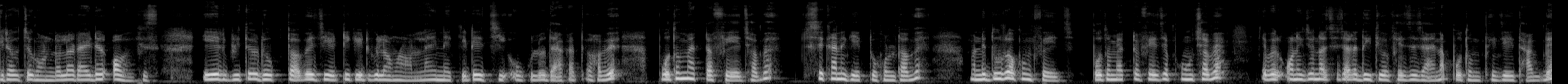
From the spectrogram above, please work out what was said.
এটা হচ্ছে গন্ডোলা রাইডের অফিস এর ভিতরে ঢুকতে হবে যে টিকিটগুলো আমরা অনলাইনে কেটেছি, ওগুলো দেখাতে হবে। প্রথম একটা ফেজ হবে, সেখানে গিয়ে একটু হোল্ড হবে। মানে দু রকম ফেজ প্রথম একটা ফেজে পৌঁছাবে। এবার অনেকজন আছে যারা দ্বিতীয় ফেজে যায় না প্রথম ফেজেই থাকবে।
